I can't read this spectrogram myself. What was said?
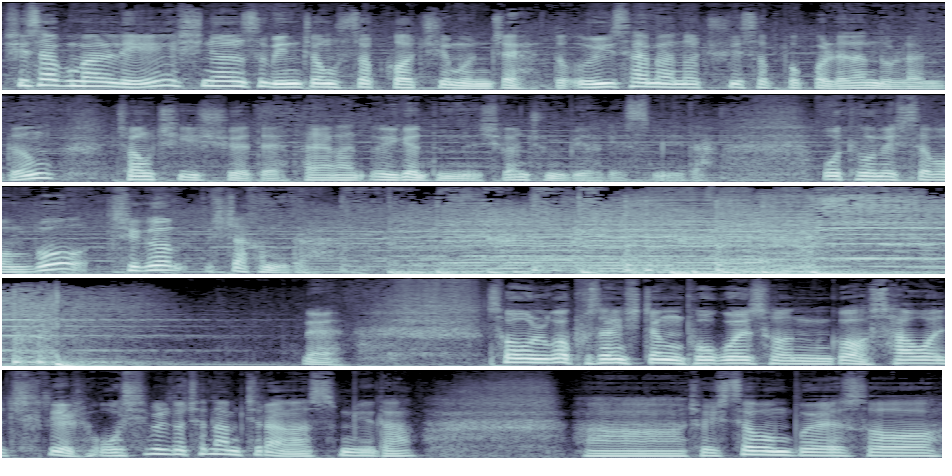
시사구말리, 신현수 민정수석 거취 문제, 또 의사면허 취소법 관련한 논란 등 정치 이슈에 대해 다양한 의견 듣는 시간 준비하겠습니다. 오태훈의 시사본부 지금 시작합니다. 네. 서울과 부산시장 보궐선거 4월 7일 50일도 채 남질 않았습니다. 아, 저희 시사본부에서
